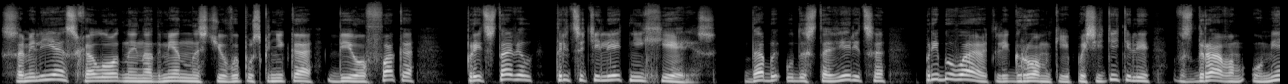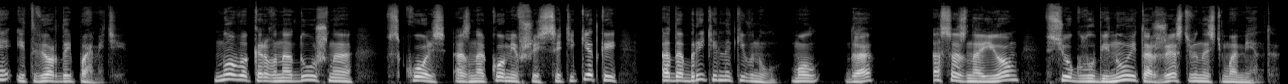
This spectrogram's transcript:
Сомелье с холодной надменностью выпускника биофака представил тридцатилетний херес, дабы удостовериться, прибывают ли громкие посетители в здравом уме и твердой памяти. Новак равнодушно, вскользь ознакомившись с этикеткой, одобрительно кивнул, мол, да, осознаем всю глубину и торжественность момента.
